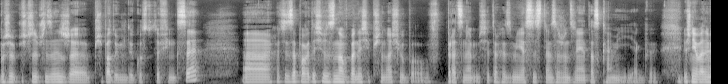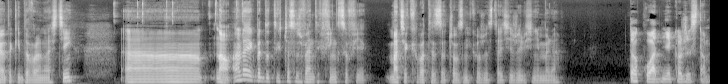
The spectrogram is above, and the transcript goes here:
muszę szczerze przyznać, że przypadły mi do gustu te Finksy. Chociaż zapowiada się, że znowu będę się przenosił, bo w pracy nam się trochę zmienia system zarządzania taskami i jakby już nie będę miał takiej dowolności. Eee, no, ale jakby dotychczas używałem tych Finksów i Maciek chyba też zaczął z nich korzystać, jeżeli się nie mylę. Dokładnie korzystam.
